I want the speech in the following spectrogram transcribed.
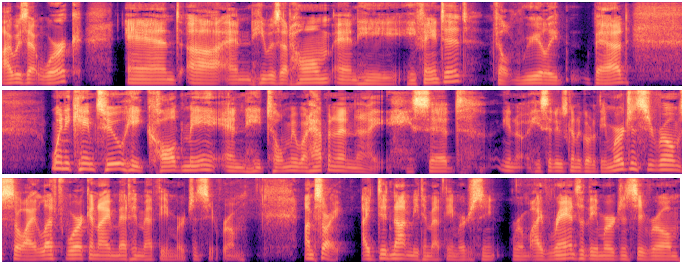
I was at work and, uh, and he was at home and he, he fainted, felt really bad. When he came to, he called me and he told me what happened. And I, he said, you know, he said he was going to go to the emergency room. So I left work and I met him at the emergency room. I'm sorry. I did not meet him at the emergency room. I ran to the emergency room.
